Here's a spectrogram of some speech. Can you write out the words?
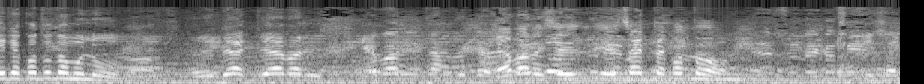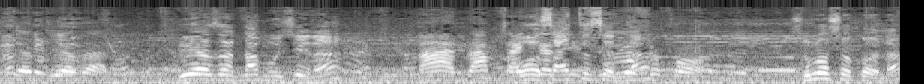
এটা কত দাম হলো? এই চারটা কত? দুই হাজার। দাম হয়েছে না? ও চাইতেছেন না? ষোলোশো কয় না?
